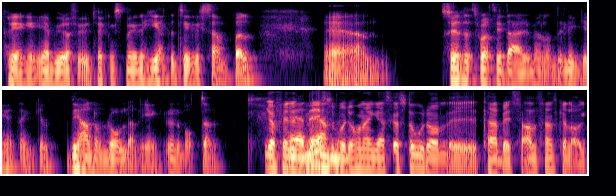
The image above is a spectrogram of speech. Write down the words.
förening erbjuda för utvecklingsmöjligheter till exempel. Eh, så jag tror att det är däremellan det ligger helt enkelt. Det handlar om rollen i grund och botten. Ja, för enligt eh, mig så borde hon ha en ganska stor roll i Täbys allsvenska lag.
